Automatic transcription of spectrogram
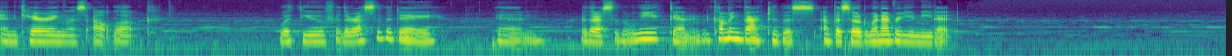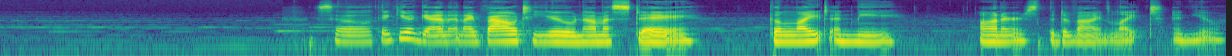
and carrying this outlook with you for the rest of the day and for the rest of the week and coming back to this episode whenever you need it. So, thank you again, and I bow to you. Namaste. The light in me honors the divine light in you.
